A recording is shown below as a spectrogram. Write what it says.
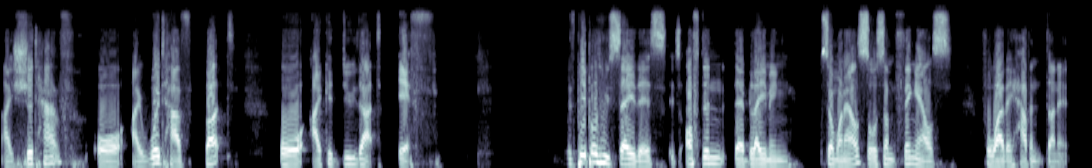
I should have, or I would have, but, or I could do that if. With people who say this, it's often they're blaming someone else or something else for why they haven't done it.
